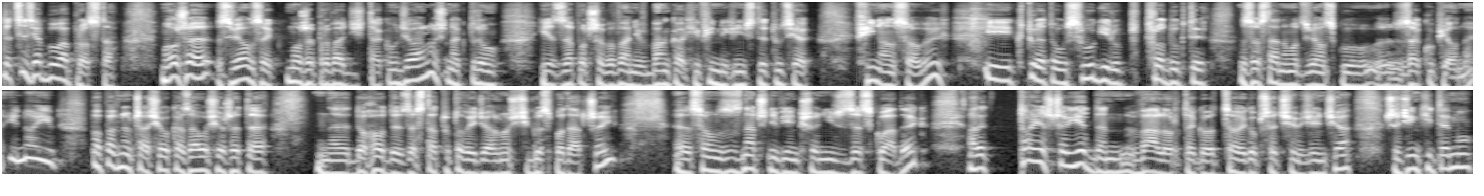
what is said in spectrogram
Decyzja była prosta. Może związek może prowadzić taką działalność, na którą jest zapotrzebowanie w bankach i w innych instytucjach finansowych i które to usługi lub produkty zostaną od związku e, zakupione. I no i po pewnym czasie okazało się, że te m, dochody ze statutowej działalności gospodarczej e, są znacznie większe niż ze składek, ale to jeszcze jeden walor tego całego przedsięwzięcia, że dzięki temu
